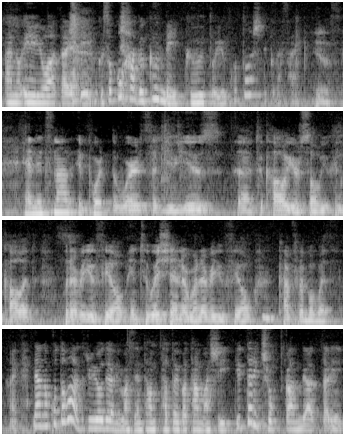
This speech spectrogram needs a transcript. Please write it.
あの栄養を与えていくそこを育んでいくということをしてください。Yes. And it's not important the words that you use uh, to call your soul. You can call it whatever you feel intuition or whatever you feel comfortable with. はい、であの言葉は重要ではありませんた例えば魂って言ったり直感であったり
